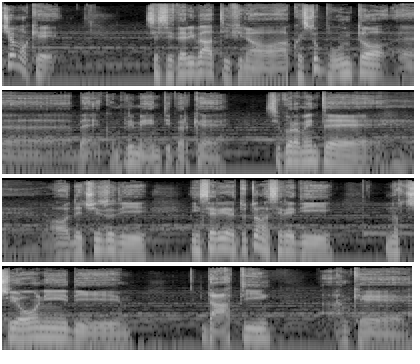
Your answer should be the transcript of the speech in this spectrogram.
Diciamo che se siete arrivati fino a questo punto, eh, beh, complimenti perché sicuramente eh, ho deciso di inserire tutta una serie di nozioni, di dati, anche,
